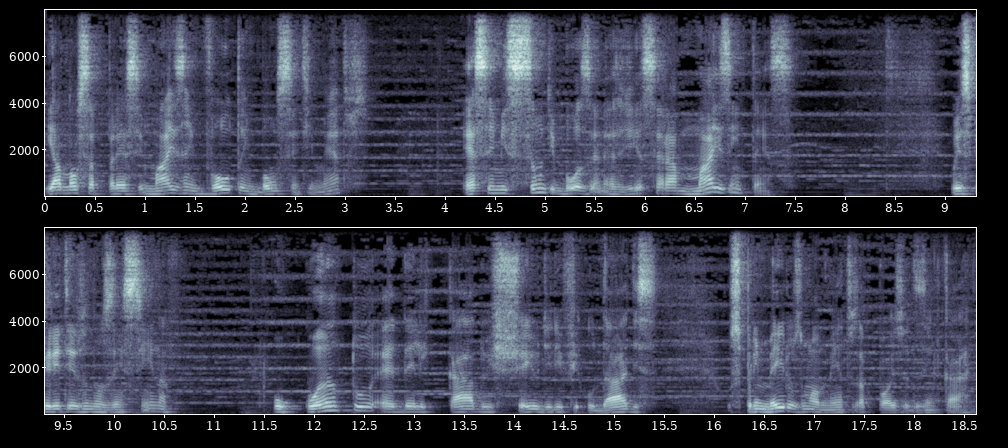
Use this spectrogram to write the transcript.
e a nossa prece mais envolta em bons sentimentos, essa emissão de boas energias será mais intensa. O Espiritismo nos ensina o quanto é delicado e cheio de dificuldades os primeiros momentos após o desencarne,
